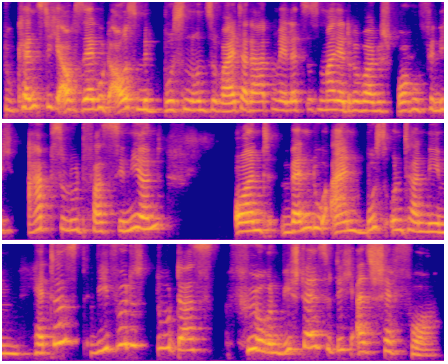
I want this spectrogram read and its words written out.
du kennst dich auch sehr gut aus mit Bussen und so weiter. Da hatten wir letztes Mal ja drüber gesprochen, finde ich absolut faszinierend. Und wenn du ein Busunternehmen hättest, wie würdest du das führen? Wie stellst du dich als Chef vor?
